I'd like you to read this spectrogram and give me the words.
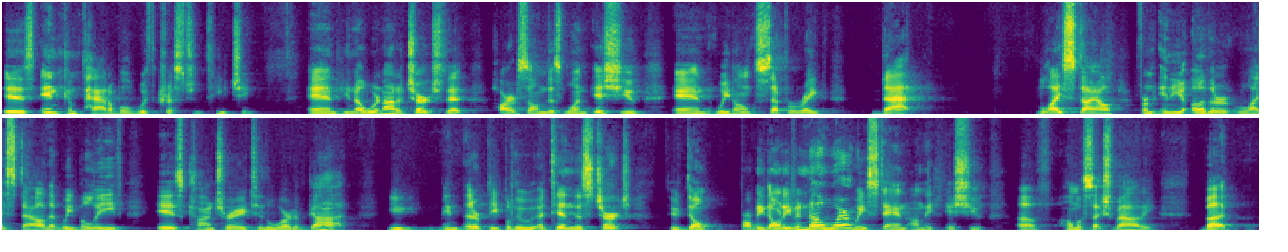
is incompatible with Christian teaching. And you know, we're not a church that hearts on this one issue, and we don't separate that lifestyle from any other lifestyle that we believe is contrary to the Word of God. You, I mean, there are people who attend this church who don't probably don't even know where we stand on the issue of homosexuality. But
